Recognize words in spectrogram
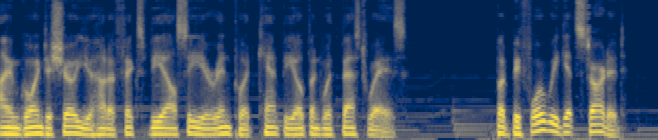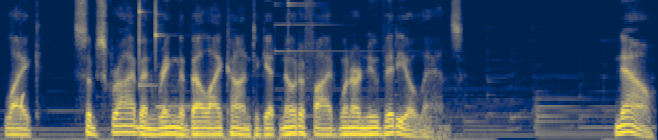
I am going to show you how to fix VLC your input can't be opened with best ways. But before we get started, like, subscribe and ring the bell icon to get notified when our new video lands. Now,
